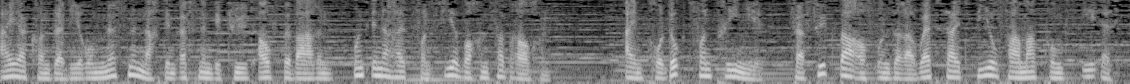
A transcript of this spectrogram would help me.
Eierkonservierung Nöffnen nach dem Öffnen gekühlt aufbewahren und innerhalb von vier Wochen verbrauchen. Ein Produkt von Primil, verfügbar auf unserer Website biopharma.es.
